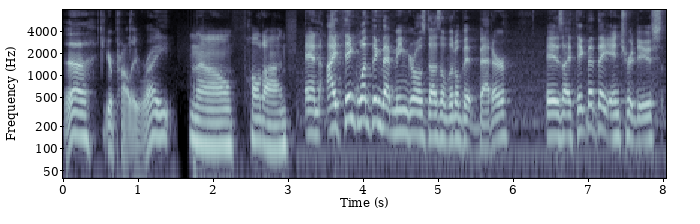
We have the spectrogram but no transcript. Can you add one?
Uh, you're probably right. No, hold on. And I think one thing that Mean Girls does a little bit better is I think that they introduce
